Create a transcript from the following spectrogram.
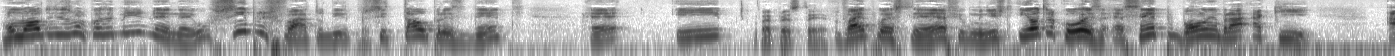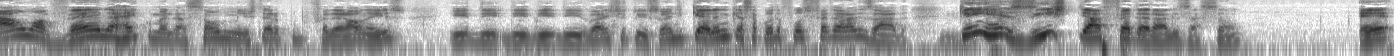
Romualdo diz uma coisa bem bem, né? O simples fato de citar o presidente é e vai para o STF. Vai para o STF, o ministro. E outra coisa, é sempre bom lembrar aqui, há uma velha recomendação do Ministério Público Federal, não é isso? E de, de, de, de várias instituições de querendo que essa coisa fosse federalizada. Hum. Quem resiste à federalização é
